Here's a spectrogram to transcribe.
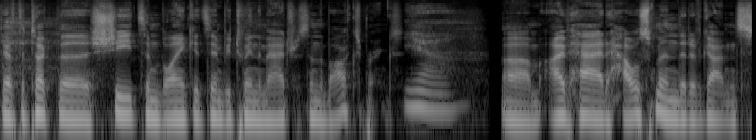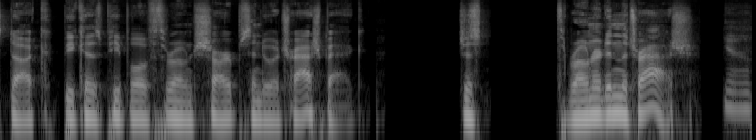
They have to tuck the sheets and blankets in between the mattress and the box springs. yeah Um, I've had housemen that have gotten stuck because people have thrown sharps into a trash bag, just thrown it in the trash. yeah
